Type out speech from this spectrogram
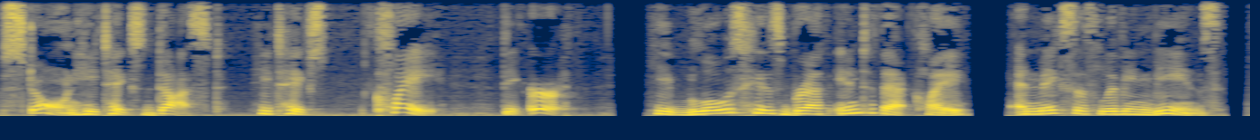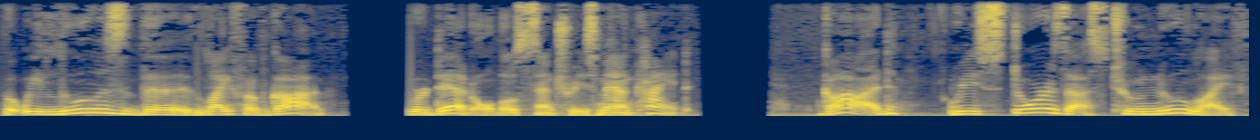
stone, he takes dust, he takes clay, the earth. He blows his breath into that clay and makes us living beings. But we lose the life of God. We're dead all those centuries, mankind. God restores us to new life.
